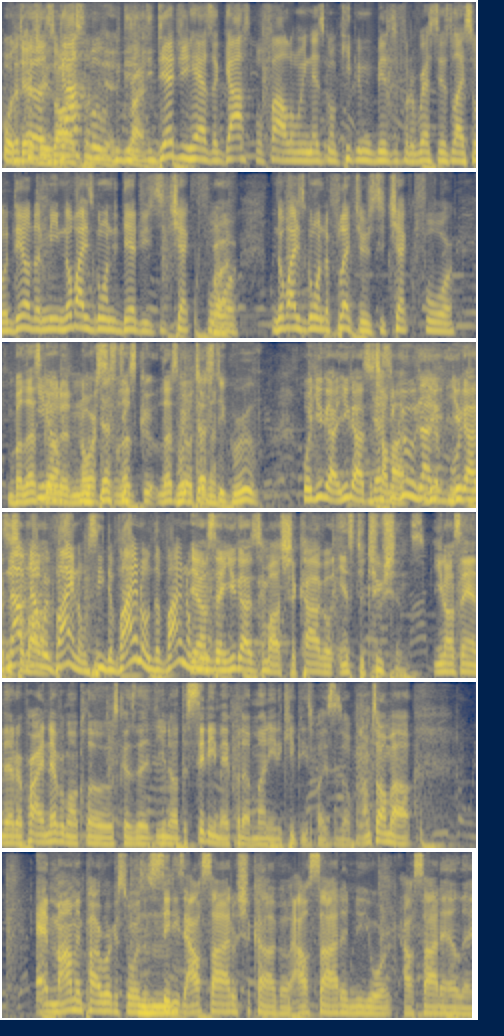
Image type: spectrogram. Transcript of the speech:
well, because Deji's gospel, gonna- yeah, right. Dedry has a gospel following that's gonna keep him busy for the rest of his life. So Adele doesn't mean nobody's going to Dedry's to check for, Right. nobody's going to Fletcher's to check for. But let's go know, to. North. Dusty, let's go. Let's go to Dusty the. Groove. Well, you got you guys are Jesse talking Groove's about. not, You, you guys are not, talking not about. with vinyl. See the vinyl, the vinyl. Yeah, I'm saying you guys are talking about Chicago institutions. You know what I'm saying? That are probably never going to close because you know the city may put up money to keep these places open. I'm talking about at mom and pop record stores in mm-hmm. cities outside of Chicago, outside of New York, outside of LA.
